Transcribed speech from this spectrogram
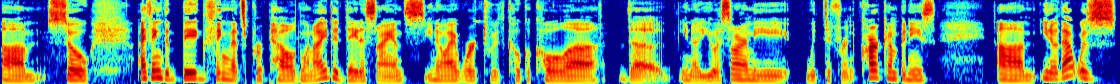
Um, so I think the big thing that's propelled when I did data science, you know, I worked with Coca Cola, the, you know, U.S. Army, with different car companies. Um, you know, that was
